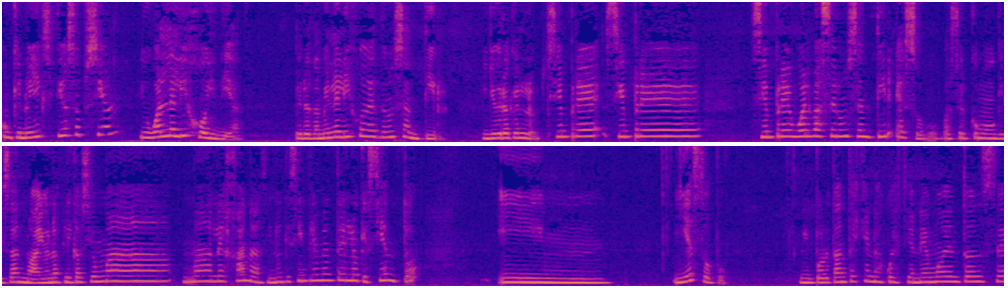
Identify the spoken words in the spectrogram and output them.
aunque no haya existido esa opción, igual la elijo hoy día. Pero también la elijo desde un sentir. Y yo creo que siempre, siempre, siempre igual va a ser un sentir eso. Va a ser como quizás no hay una explicación más, más lejana, sino que simplemente es lo que siento. Y, y eso, pues. Lo importante es que nos cuestionemos entonces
